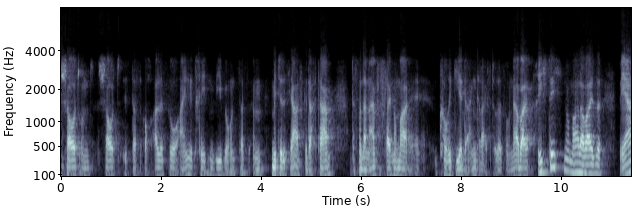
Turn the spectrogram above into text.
schaut und schaut, ist das auch alles so eingetreten, wie wir uns das ähm, Mitte des Jahres gedacht haben. Und dass man dann einfach vielleicht nochmal äh, korrigierend angreift oder so. Ne? Aber richtig normalerweise wäre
